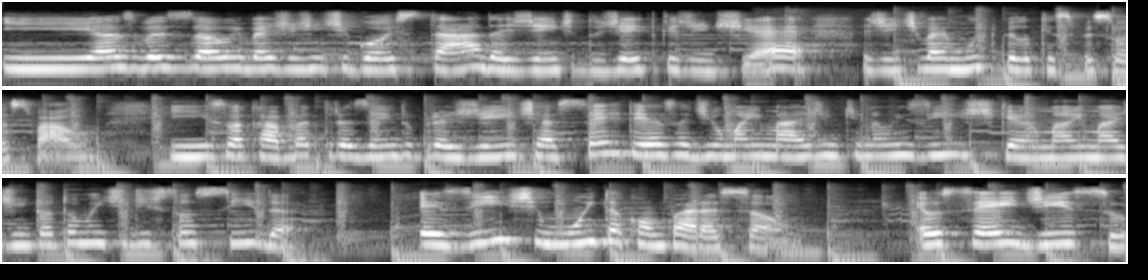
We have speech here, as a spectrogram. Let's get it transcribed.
E às vezes, ao invés de a gente gostar da gente do jeito que a gente é, a gente vai muito pelo que as pessoas falam. E isso acaba trazendo pra gente a certeza de uma imagem que não existe, que é uma imagem totalmente distorcida. Existe muita comparação. Eu sei disso.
